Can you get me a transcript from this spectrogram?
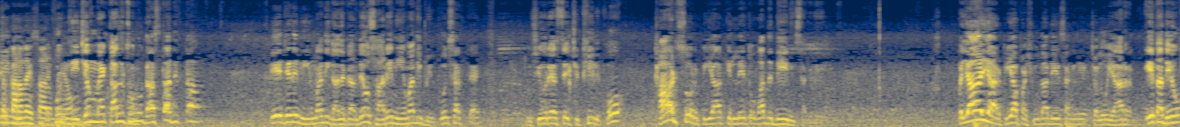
ਸਰਕਾਰਾਂ ਦਾ ਹਿੱਸਾ ਰਹੇ ਹੋ। ਨਿਯਮ ਮੈਂ ਕੱਲ ਤੁਹਾਨੂੰ ਦੱਸਤਾ ਦਿੱਤਾ। ਇਹ ਜਿਹੜੇ ਨਿਯਮਾਂ ਦੀ ਗੱਲ ਕਰਦੇ ਹੋ ਸਾਰੇ ਨਿਯਮਾਂ ਦੀ ਬਿਲਕੁਲ ਸਖਤ ਹੈ। ਤੁਸੀਂ ਉਹਦੇ ਵਾਸਤੇ ਚਿੱਠੀ ਲਿਖੋ 6800 ਰੁਪਿਆ ਕਿੱਲੇ ਤੋਂ ਵੱਧ ਦੇ ਨਹੀਂ ਸਕਦੇ। 50000 ਰੁਪਿਆ ਪਸ਼ੂ ਦਾ ਦੇ ਸਕਦੇ ਹੋ। ਚਲੋ ਯਾਰ, ਇਹ ਤਾਂ ਦਿਓ।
